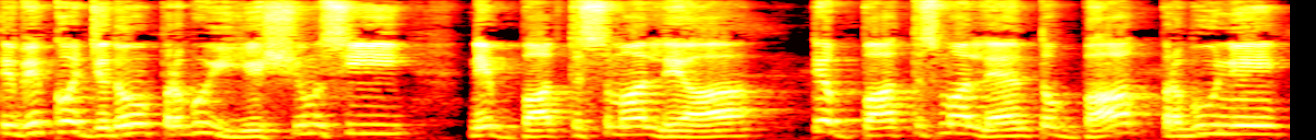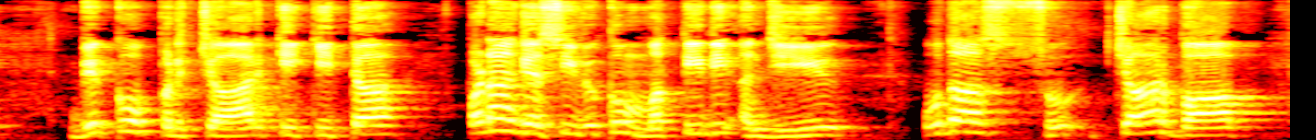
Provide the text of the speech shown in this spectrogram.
ਤੇ ਵੇਖੋ, ਜਦੋਂ ਪ੍ਰਭੂ ਯੀਸ਼ੂ ਮਸੀਹ ਨੇ ਬਪਤਿਸਮਾ ਲਿਆ, ਤੇ ਬਪਤਿਸਮਾ ਲੈਣ ਤੋਂ ਬਾਅਦ ਪ੍ਰਭੂ ਨੇ ਵੇਖੋ ਪ੍ਰਚਾਰ ਕੀ ਕੀਤਾ? ਪੜਾਂਗੇ ਅਸੀਂ ਵੇਖੋ ਮੱਤੀ ਦੀ ਅੰਜੀਰ, ਉਹਦਾ ਸੋ- ਚਾਰ ਬਾਪ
